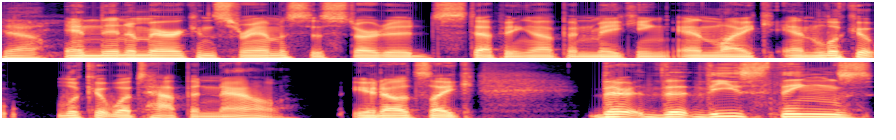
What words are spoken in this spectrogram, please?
Yeah. And then American ceramicists started stepping up and making and like and look at look at what's happened now. You know, it's like there the these things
